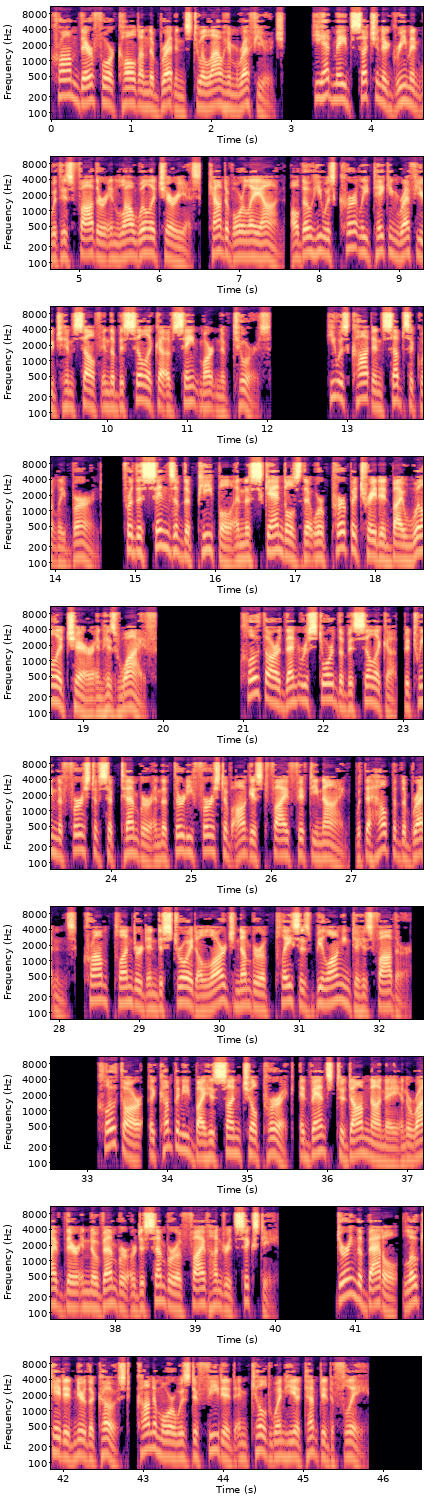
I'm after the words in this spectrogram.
Crom therefore called on the Bretons to allow him refuge. He had made such an agreement with his father-in-law Willacharius, Count of Orléans, although he was currently taking refuge himself in the Basilica of Saint Martin of Tours. He was caught and subsequently burned, "...for the sins of the people and the scandals that were perpetrated by Willachair and his wife." Clothar then restored the basilica, between 1 September and 31 August 559, with the help of the Bretons, Crom plundered and destroyed a large number of places belonging to his father. Clothar, accompanied by his son Chilperic, advanced to Domnane and arrived there in November or December of 560. During the battle, located near the coast, Connemore was defeated and killed when he attempted to flee.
